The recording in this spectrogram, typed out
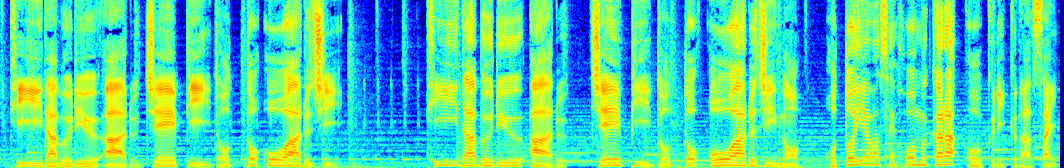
twrjp.org twrjp.org のお問い合わせフォームからお送りください。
